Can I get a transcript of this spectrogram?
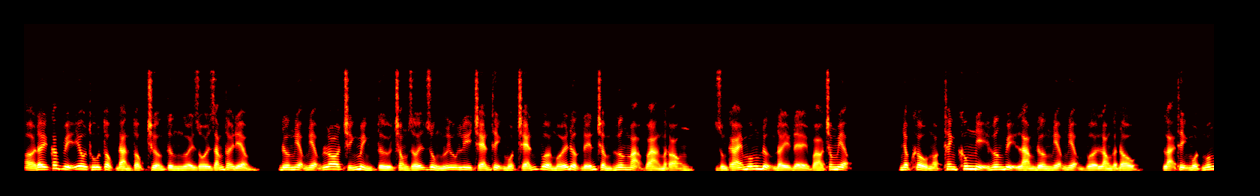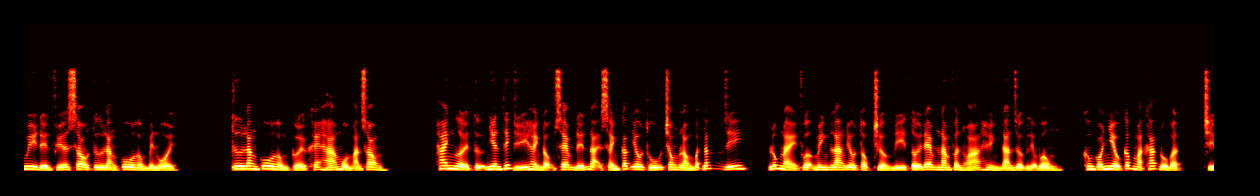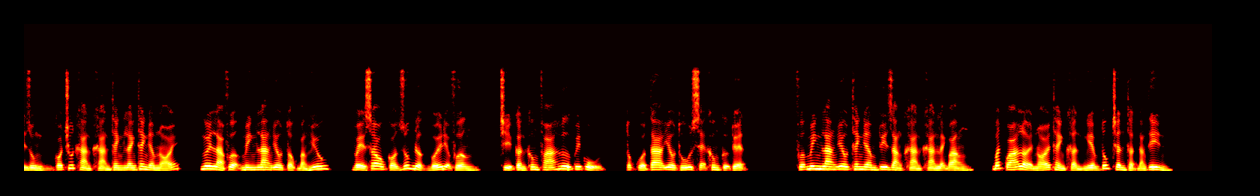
Ở đây các vị yêu thú tộc đàn tộc trưởng từng người dối dám thời điểm, đường nghiệm nghiệm lo chính mình từ trong giới dùng lưu ly chén thịnh một chén vừa mới được đến trầm hương mạ vàng mật ong, dùng cái muỗng đựng đầy để vào trong miệng. Nhập khẩu ngọt thanh không nị hương vị làm đường nghiệm nghiệm vừa lòng gật đầu, lại thịnh một muỗng uy đến phía sau tư lăng cô hồng bên ngôi. Tư lăng cô hồng cười khẽ há mồm ăn xong. Hai người tự nhiên thích dí hành động xem đến đại sảnh các yêu thú trong lòng bất đắc dĩ. Lúc này Phượng Minh lang yêu tộc trưởng đi tới đem năm phân hóa hình đan dược liệu bông, không có nhiều cấp mặt khác đồ vật, chỉ dùng có chút khàn khàn thanh lãnh thanh âm nói, ngươi là Phượng Minh lang yêu tộc bằng hữu, về sau có giúp được với địa phương, chỉ cần không phá hư quy củ, tộc của ta yêu thú sẽ không cự tuyệt. Phượng Minh lang yêu thanh âm tuy rằng khàn khàn lạnh băng, bất quá lời nói thành khẩn nghiêm túc chân thật đáng tin.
